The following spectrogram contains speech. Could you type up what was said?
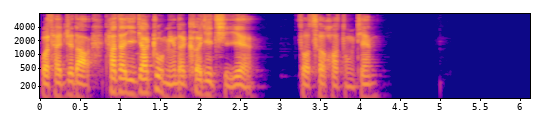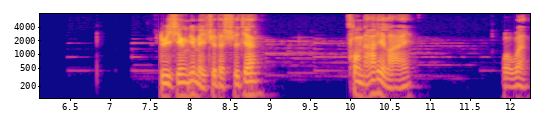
我才知道他在一家著名的科技企业做策划总监。旅行与美食的时间。从哪里来？我问。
